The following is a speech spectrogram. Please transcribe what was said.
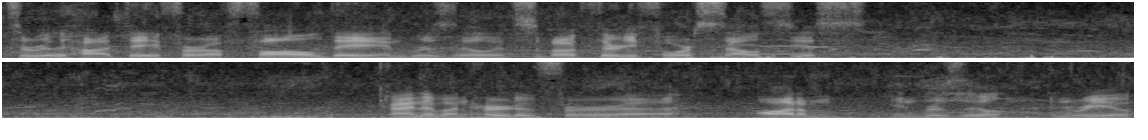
It's a really hot day for a fall day in Brazil. It's about 34 Celsius. Kind of unheard of for uh, autumn in Brazil, in Rio.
